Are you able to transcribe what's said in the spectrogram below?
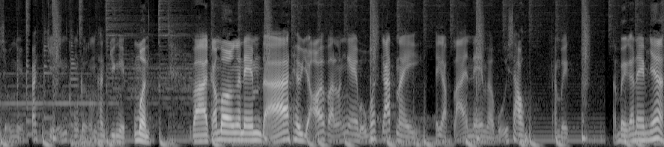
sự nghiệp phát triển con đường âm thanh chuyên nghiệp của mình. Và cảm ơn anh em đã theo dõi và lắng nghe buổi podcast này. Sẽ gặp lại anh em vào buổi sau. Tạm biệt. Tạm biệt anh em nha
